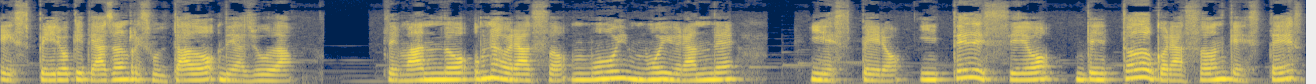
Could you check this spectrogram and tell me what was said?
espero que te hayan resultado de ayuda. Te mando un abrazo muy muy grande y espero y te deseo de todo corazón que estés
